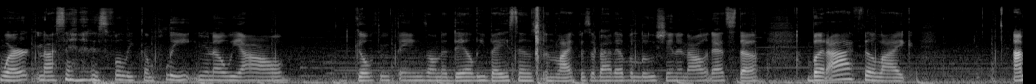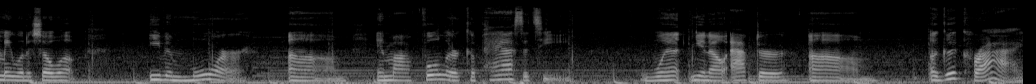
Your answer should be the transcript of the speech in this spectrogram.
work, not saying that it's fully complete, you know, we all go through things on a daily basis and life is about evolution and all of that stuff. But I feel like I'm able to show up even more um, in my fuller capacity when, you know, after um, a good cry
